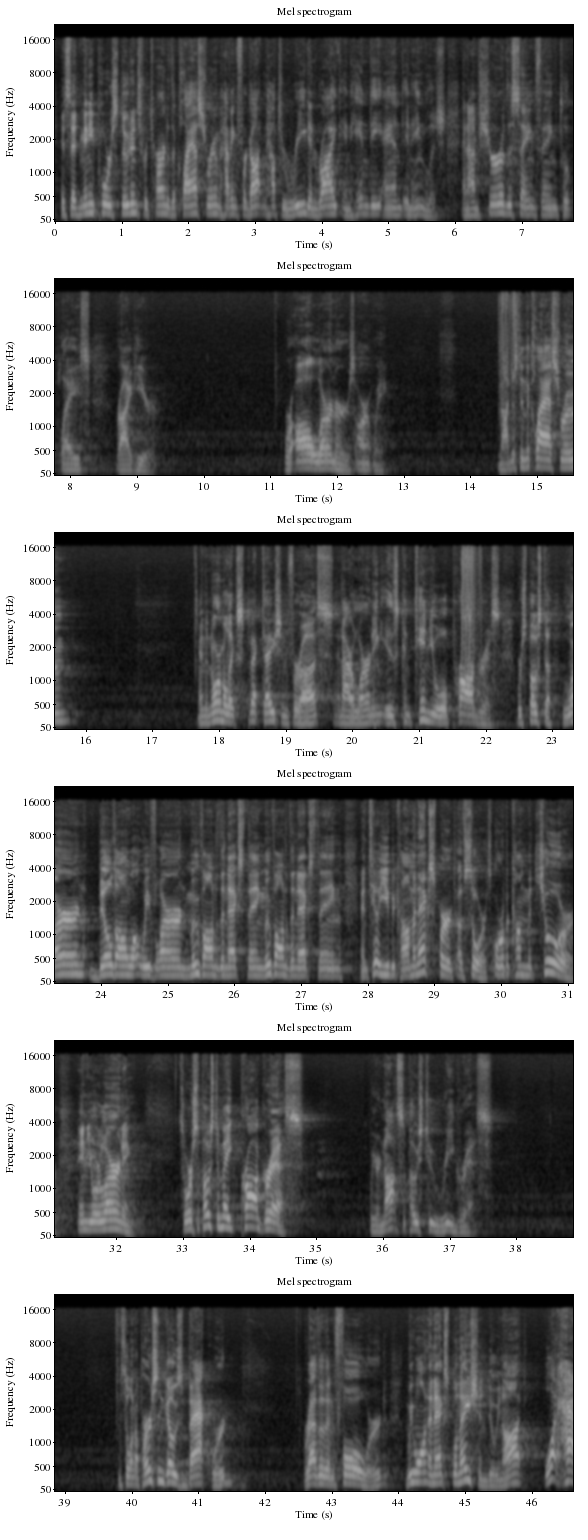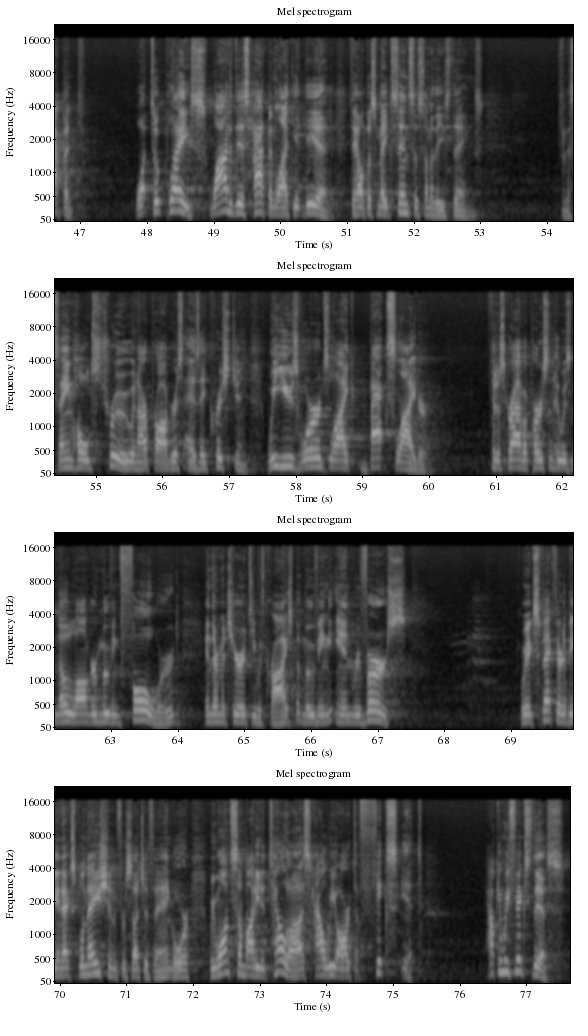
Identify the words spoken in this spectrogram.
It said many poor students returned to the classroom having forgotten how to read and write in Hindi and in English. And I'm sure the same thing took place right here. We're all learners, aren't we? Not just in the classroom, and the normal expectation for us in our learning is continual progress. We're supposed to learn, build on what we've learned, move on to the next thing, move on to the next thing until you become an expert of sorts or become mature in your learning. So we're supposed to make progress. We are not supposed to regress. And so when a person goes backward rather than forward, we want an explanation, do we not? What happened? What took place? Why did this happen like it did? To help us make sense of some of these things. And the same holds true in our progress as a Christian. We use words like backslider to describe a person who is no longer moving forward in their maturity with Christ, but moving in reverse. We expect there to be an explanation for such a thing, or we want somebody to tell us how we are to fix it. How can we fix this?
